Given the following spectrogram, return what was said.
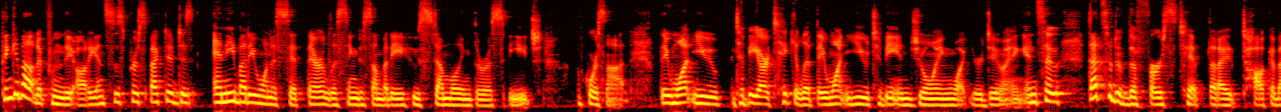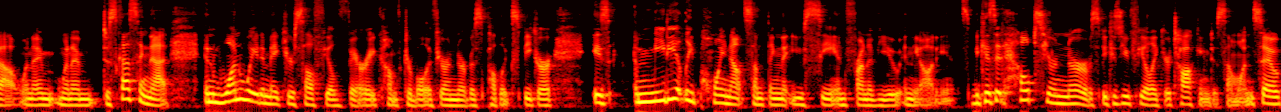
think about it from the audience's perspective. Does anybody want to sit there listening to somebody who's stumbling through a speech? Of course not. They want you to be articulate. They want you to be enjoying what you're doing. And so that's sort of the first tip that I talk about when I'm when I'm discussing that. And one way to make yourself feel very comfortable if you're a nervous public speaker is immediately point out something that you see in front of you in the audience because it helps your nerves because you feel like you're talking to someone. So,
